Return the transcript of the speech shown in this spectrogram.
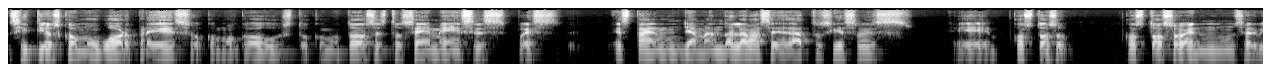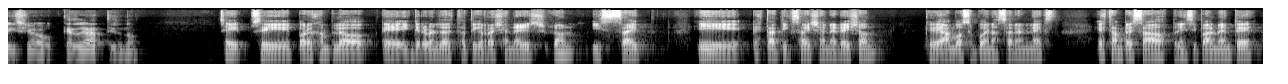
sitios como WordPress o como Ghost o como todos estos CMS, pues están llamando a la base de datos y eso es eh, costoso, costoso en un servicio que es gratis, ¿no? Sí, sí, por ejemplo, eh, Static Regeneration y, site, y Static Site Generation que ambos se pueden hacer en Next, están pesados principalmente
